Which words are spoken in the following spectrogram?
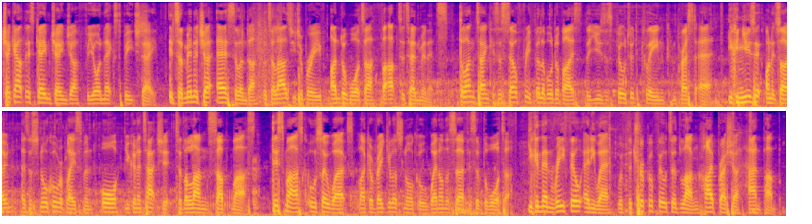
Check out this game changer for your next beach day. It's a miniature air cylinder that allows you to breathe underwater for up to 10 minutes. The lung tank is a self refillable device that uses filtered, clean, compressed air. You can use it on its own as a snorkel replacement, or you can attach it to the lung sub mask. This mask also works like a regular snorkel when on the surface of the water. You can then refill anywhere with the triple filtered lung high pressure hand pump.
